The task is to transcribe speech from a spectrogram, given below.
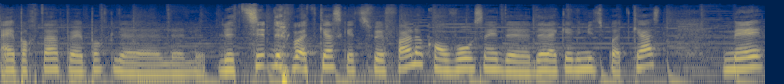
importants, peu importe le, type de podcast que tu veux faire, qu'on voit au sein de, de l'Académie du podcast. Mais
